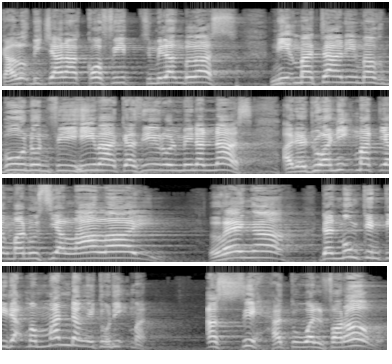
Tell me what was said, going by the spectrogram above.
Kalau bicara COVID-19, nikmatani maghbunun fihima kathirun minan nas. Ada dua nikmat yang manusia lalai, lengah, dan mungkin tidak memandang itu nikmat. As-sihhatu wal faragh.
